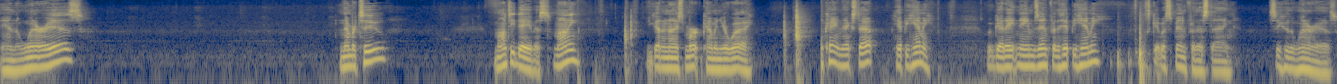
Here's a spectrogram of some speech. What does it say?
And the winner is... Number two, Monty Davis. Monty, you got a nice Merc coming your way. Okay, next up, Hippie Hemi. We've got eight names in for the Hippie Hemi. Let's give a spin for this thing. See who the winner is.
